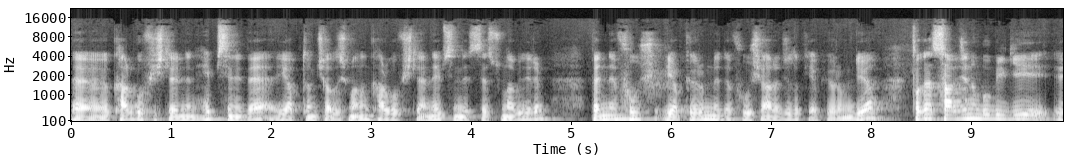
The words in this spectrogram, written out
e, kargo fişlerinin hepsini de yaptığım çalışmanın kargo fişlerinin hepsini de size sunabilirim. Ben ne fuhuş yapıyorum ne de fuhuş aracılık yapıyorum diyor. Fakat savcının bu bilgiyi, e,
